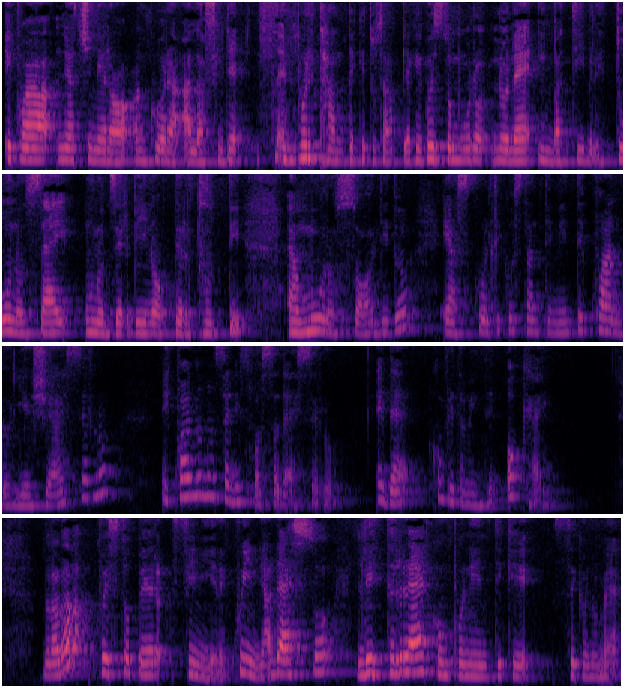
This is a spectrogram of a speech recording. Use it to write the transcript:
E qua ne accennerò ancora alla fine. È importante che tu sappia che questo muro non è imbattibile. Tu non sei uno zerbino per tutti, è un muro solido e ascolti costantemente quando riesci a esserlo e quando non sei disposta ad esserlo. Ed è completamente ok. Questo per finire. Quindi adesso le tre componenti che secondo me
